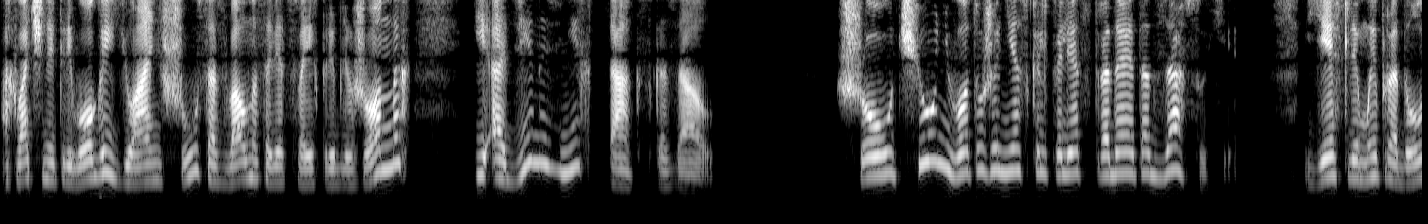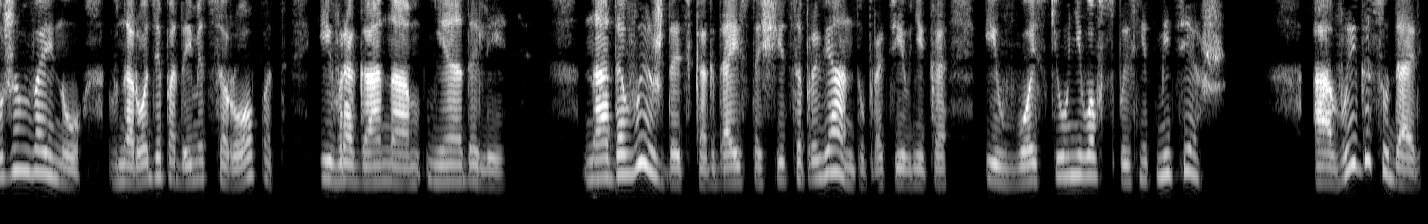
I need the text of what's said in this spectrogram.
Охваченный тревогой, Юань-Шу созвал на совет своих приближенных и один из них так сказал. Шоу-Чунь вот уже несколько лет страдает от засухи. Если мы продолжим войну, в народе подымется ропот, и врага нам не одолеть. Надо выждать, когда истощится провиант у противника, и в войске у него вспыхнет мятеж. А вы, государь,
